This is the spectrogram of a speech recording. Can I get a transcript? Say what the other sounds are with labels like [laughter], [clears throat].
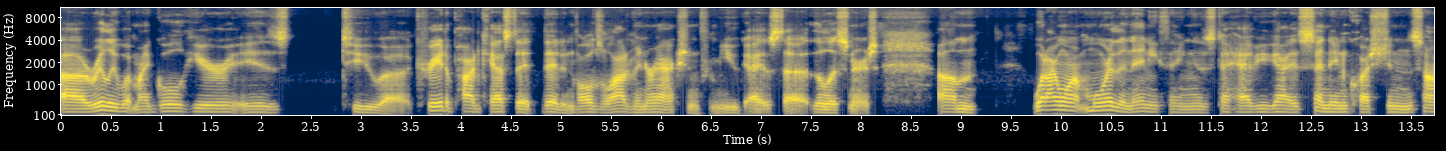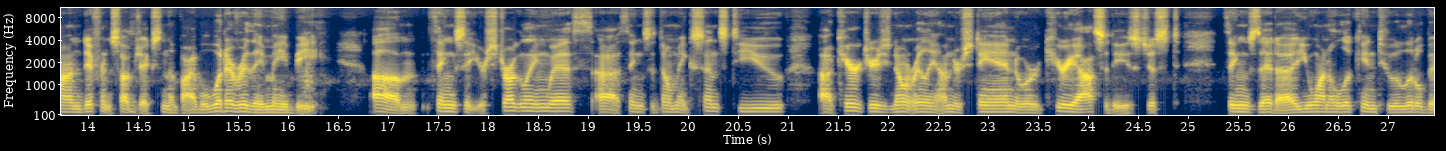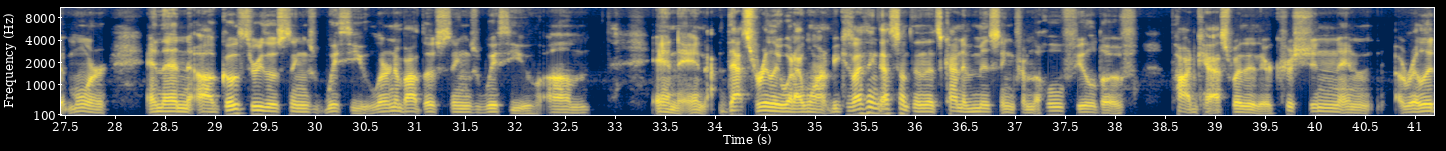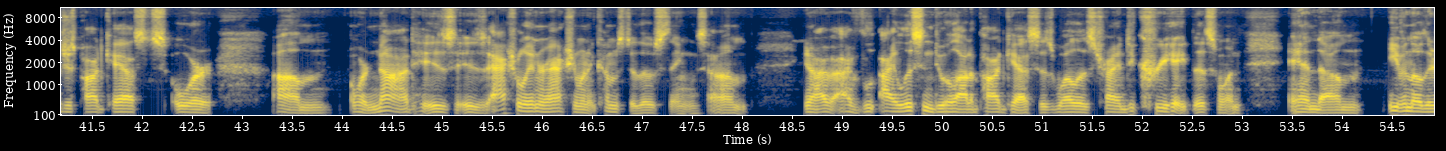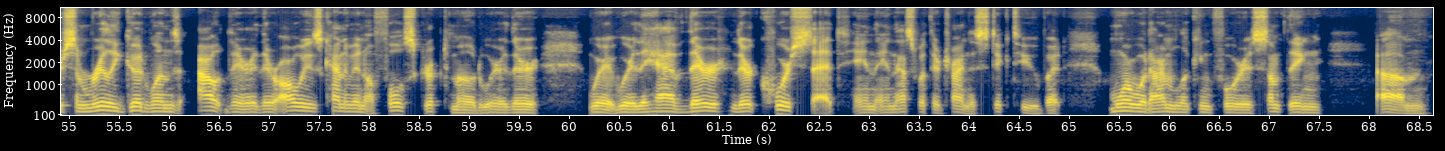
uh, really what my goal here is to uh, create a podcast that, that involves a lot of interaction from you guys, the, the listeners. Um, what I want more than anything is to have you guys send in questions on different subjects in the Bible, whatever they may be um, things that you're struggling with, uh, things that don't make sense to you, uh, characters you don't really understand, or curiosities, just things that uh, you want to look into a little bit more. And then uh, go through those things with you, learn about those things with you. Um, and, and that's really what I want because I think that's something that's kind of missing from the whole field of podcasts, whether they're Christian and uh, religious podcasts or um, or not is is actual interaction when it comes to those things. Um, you know, I've, I've I listened to a lot of podcasts as well as trying to [laughs] create this one, and um, even though there's some really good ones out there, they're always kind of in a full script mode where they're where where they have their their course set and and that's what they're trying to stick to. But more what I'm looking for is something um,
